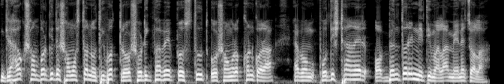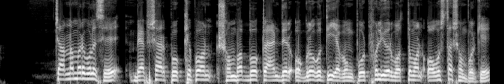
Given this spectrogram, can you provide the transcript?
গ্রাহক সম্পর্কিত সমস্ত নথিপত্র সঠিকভাবে প্রস্তুত ও সংরক্ষণ করা এবং প্রতিষ্ঠানের অভ্যন্তরীণ নীতিমালা মেনে চলা। চার নম্বরে বলেছে, ব্যবসার প্রক্ষেপণ, সম্ভাব্য ক্লায়েন্টদের অগ্রগতি এবং পোর্টফোলিওর বর্তমান অবস্থা সম্পর্কে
